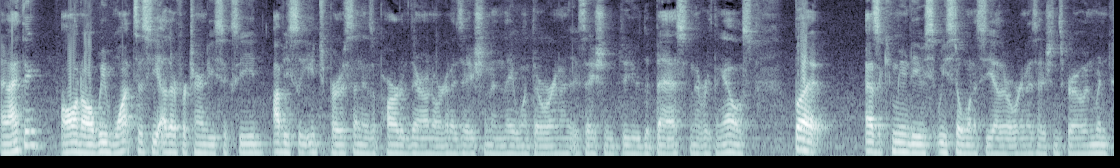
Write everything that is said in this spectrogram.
and I think all in all, we want to see other fraternities succeed. Obviously, each person is a part of their own organization, and they want their organization to do the best and everything else. But as a community, we still want to see other organizations grow. And when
